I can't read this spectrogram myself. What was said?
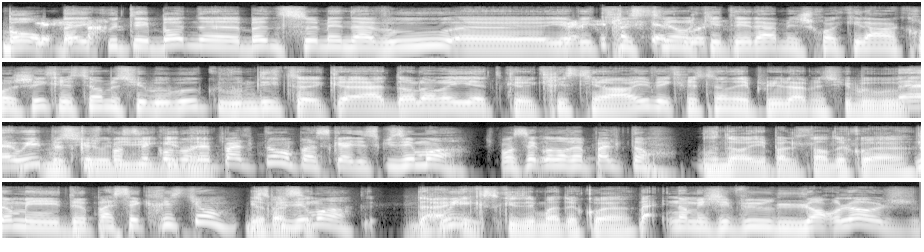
Bon, bah écoutez, bonne, euh, bonne semaine à vous. Euh, il y avait Christian qui était là, mais je crois qu'il a raccroché. Christian, Monsieur Boubouk, vous me dites que, ah, dans l'oreillette que Christian arrive et Christian n'est plus là, Monsieur Boubouk. Bah oui, parce que je pensais qu'on n'aurait pas le temps, Pascal. Excusez-moi. Je pensais qu'on n'aurait pas le temps. Vous n'auriez pas le temps de quoi? Non, mais de passer Christian. De passer- Excusez-moi. Ah, Oui. Excusez-moi de quoi? Bah, non, mais j'ai vu l'horloge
